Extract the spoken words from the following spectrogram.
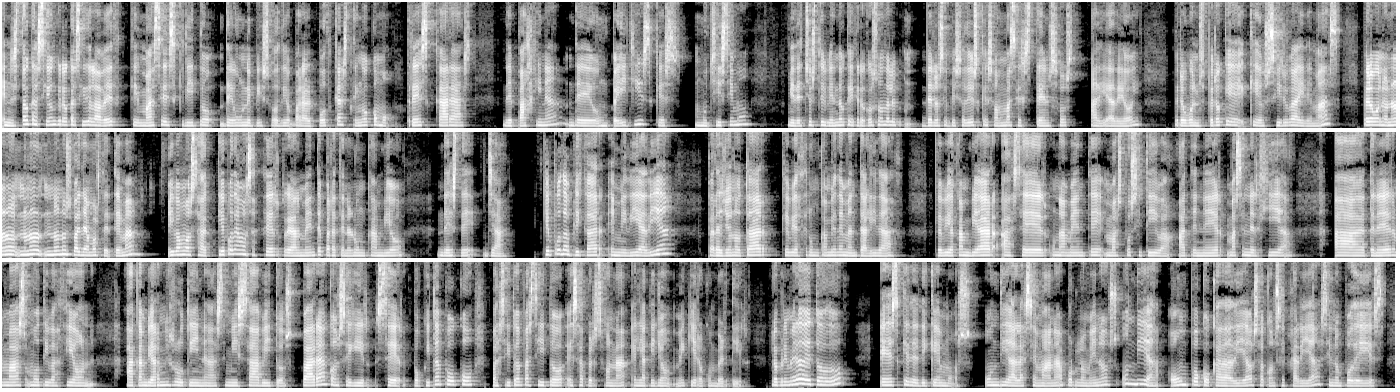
en esta ocasión creo que ha sido la vez que más he escrito de un episodio para el podcast. Tengo como tres caras de página de un Pages, que es muchísimo. Y de hecho estoy viendo que creo que es uno de los episodios que son más extensos a día de hoy. Pero bueno, espero que, os sirva y demás. Pero bueno, no, no, no nos vayamos de tema y vamos a qué podemos hacer realmente para tener un cambio desde ya. ¿Qué puedo aplicar en mi día a día para yo notar que voy a hacer un cambio de mentalidad, que voy a cambiar a ser una mente más positiva, a tener más energía, a tener más motivación, a cambiar mis rutinas, mis hábitos para conseguir ser poquito a poco, pasito a pasito, esa persona en la que yo me quiero convertir. Lo primero de todo es que dediquemos un día a la semana, por lo menos un día o un poco cada día, os aconsejaría, si no podéis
